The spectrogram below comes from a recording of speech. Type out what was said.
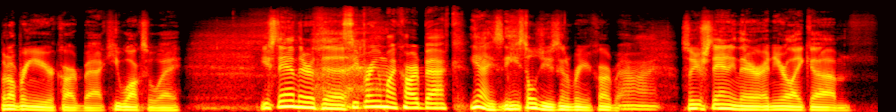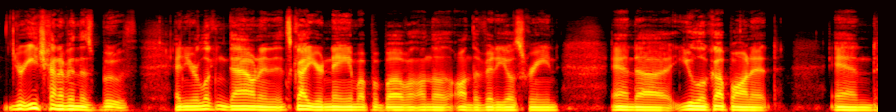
but I'll bring you your card back." He walks away. You stand there at the. Is he the bringing my card back? yeah. He's, he's told you he's gonna bring your card back. All right. So you're standing there and you're like, um, you're each kind of in this booth and you're looking down and it's got your name up above on the on the video screen, and uh, you look up on it and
